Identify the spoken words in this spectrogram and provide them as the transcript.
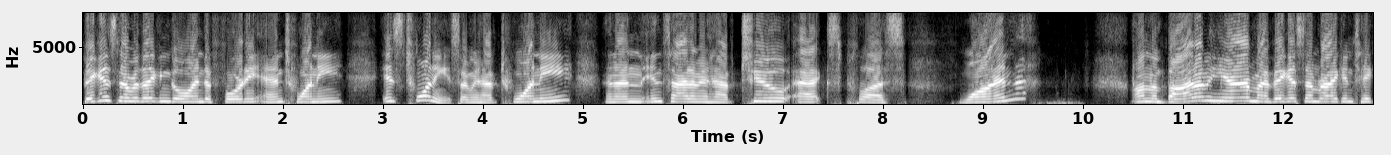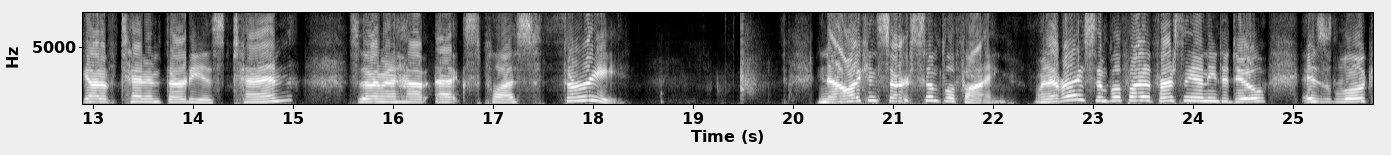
Biggest number that can go into 40 and 20 is 20. So I'm going to have 20, and then inside I'm going to have 2x plus 1 on the bottom here, my biggest number I can take out of 10 and 30 is 10. So then I'm going to have x plus 3. Now I can start simplifying. Whenever I simplify, the first thing I need to do is look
